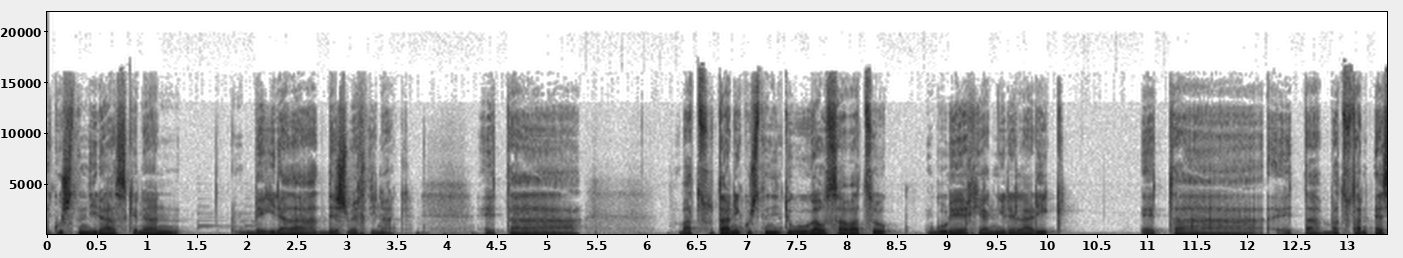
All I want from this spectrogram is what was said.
ikusten dira azkenean begirada desberdinak. Eta batzutan ikusten ditugu gauza batzuk gure egian girelarik eta eta batzutan ez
